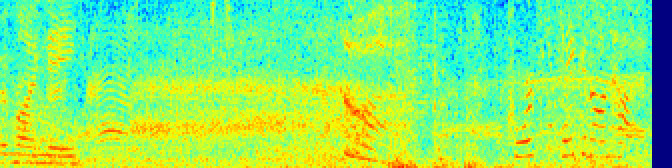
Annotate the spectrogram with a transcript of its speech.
Don't mind me. Force taken on high.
